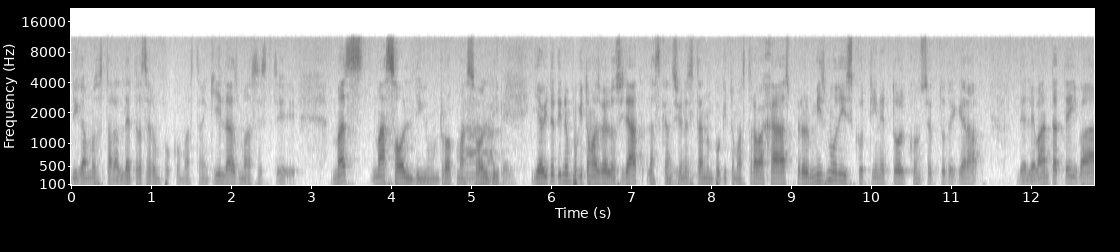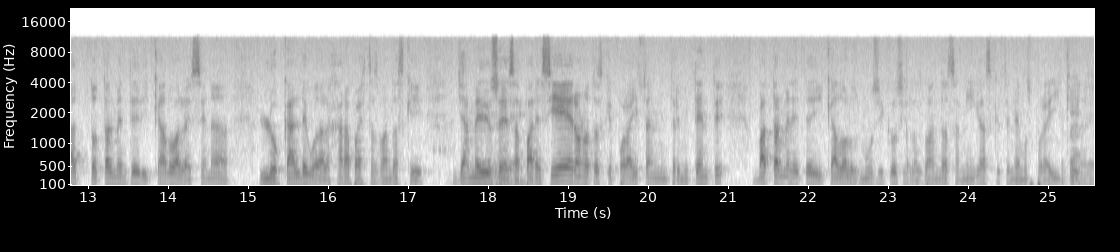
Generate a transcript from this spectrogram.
digamos, hasta las letras eran un poco más tranquilas, más este, más, más oldie, un rock más Ah, oldie. Y ahorita tiene un poquito más velocidad, las canciones están un poquito más trabajadas, pero el mismo disco tiene todo el concepto de Get Up, de Levántate y va totalmente dedicado a la escena local de Guadalajara para estas bandas que ya medio se desaparecieron, otras que por ahí están en intermitente. Va totalmente dedicado a los músicos y a las bandas amigas que tenemos por ahí Qué que padre.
